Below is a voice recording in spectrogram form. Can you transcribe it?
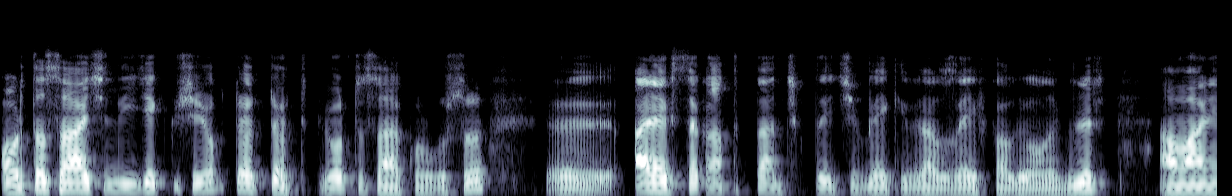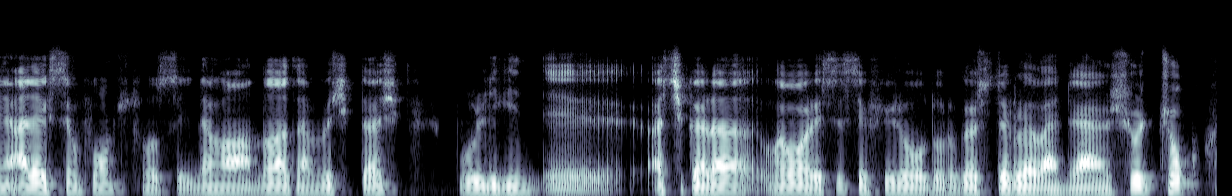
orta saha için diyecek bir şey yok. 4-4'lük bir orta saha kurgusu. E, Alex sakatlıktan çıktığı için belki biraz zayıf kalıyor olabilir. Ama hani Alex'in form tutmasıyla falan da zaten Beşiktaş bu ligin e, açık ara favorisi sefiri olduğunu gösteriyor bence. Yani şu çok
